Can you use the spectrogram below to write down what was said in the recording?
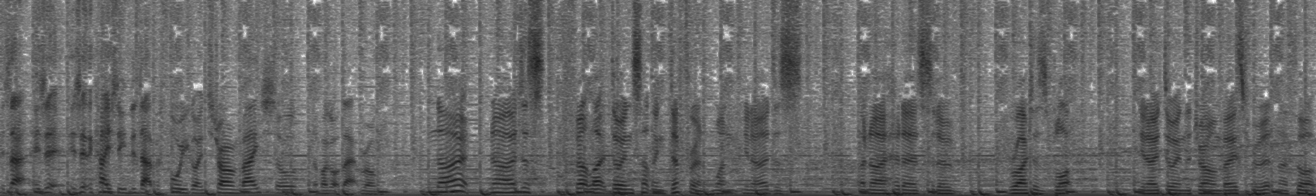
Is that is it is it the case that you did that before you got into drum and bass, or have I got that wrong? No, no, I just felt like doing something different. One, you know, I just I know I had a sort of writer's block, you know, doing the drum and bass for it, and I thought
